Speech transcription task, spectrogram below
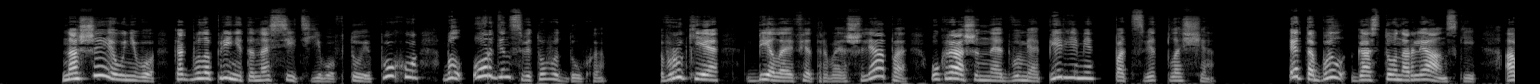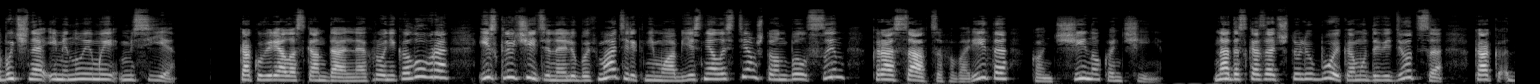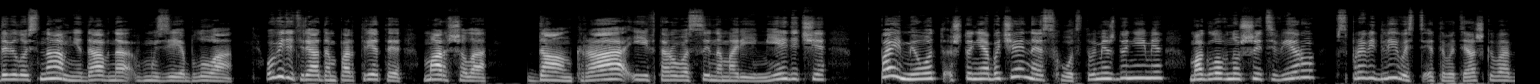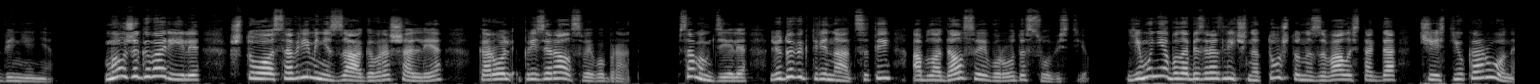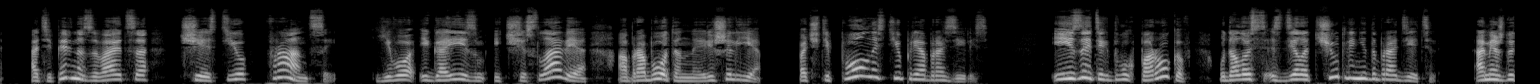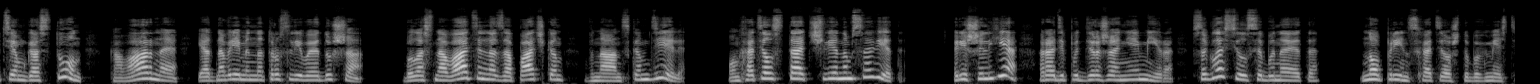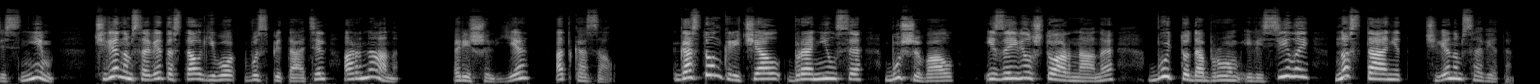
На шее у него, как было принято носить его в ту эпоху, был орден Святого Духа. В руке белая фетровая шляпа, украшенная двумя перьями под цвет плаща. Это был Гастон Орлеанский, обычно именуемый «Мсье». Как уверяла скандальная хроника Лувра, исключительная любовь матери к нему объяснялась тем, что он был сын красавца-фаворита Кончино Кончини. Надо сказать, что любой, кому доведется, как довелось нам недавно в музее Блуа, увидеть рядом портреты маршала Данкра и второго сына Марии Медичи, поймет, что необычайное сходство между ними могло внушить веру в справедливость этого тяжкого обвинения. Мы уже говорили, что со времени заговора Шале король презирал своего брата. В самом деле, Людовик XIII обладал своего рода совестью. Ему не было безразлично то, что называлось тогда честью короны, а теперь называется честью Франции. Его эгоизм и тщеславие, обработанные Ришелье, почти полностью преобразились. И из этих двух пороков удалось сделать чуть ли не добродетель. А между тем Гастон, коварная и одновременно трусливая душа, был основательно запачкан в нанском деле. Он хотел стать членом Совета. Ришелье, ради поддержания мира, согласился бы на это. Но принц хотел, чтобы вместе с ним членом Совета стал его воспитатель Арнана. Ришелье отказал. Гастон кричал, бронился, бушевал и заявил, что Арнана, будь то добром или силой, но станет членом Совета.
